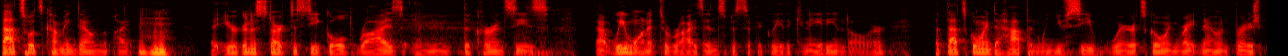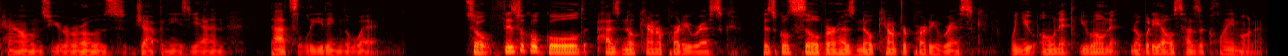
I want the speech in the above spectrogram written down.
that's what's coming down the pipe. Mm-hmm. That you're going to start to see gold rise in the currencies that we want it to rise in, specifically the Canadian dollar. But that's going to happen when you see where it's going right now in British pounds, euros, Japanese yen. That's leading the way. So physical gold has no counterparty risk. Physical silver has no counterparty risk. When you own it, you own it. Nobody else has a claim on it.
